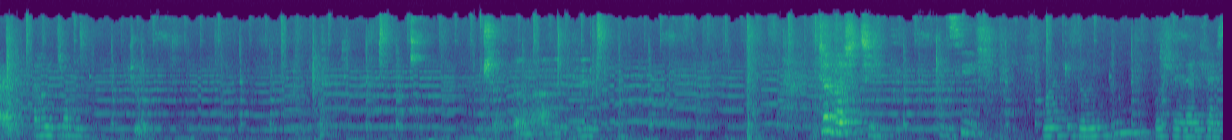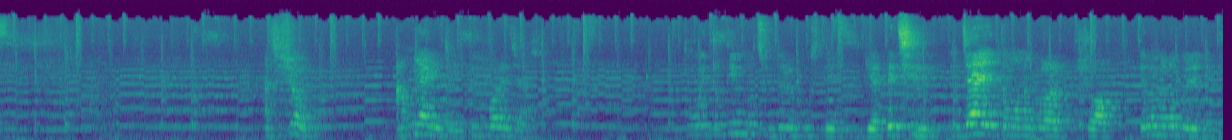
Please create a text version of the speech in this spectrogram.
আর তাহলে চলুন। চলো চলে আসছি। আসিস ওনাকে দৈন বসায় রেখে আসছি আচ্ছা শোন আমি আগে যাই তুই পরে যা তুই তো তিন বছর ধরে বুঝতে গ্যাপে ছিলি। যাই তো মনে কর সব এলোমেলো করে দিবি।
